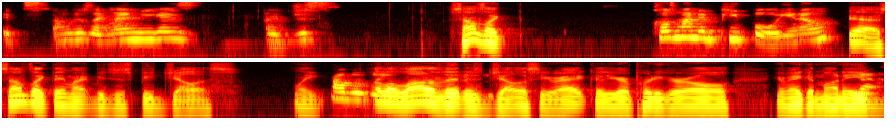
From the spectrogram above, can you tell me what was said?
It's I'm just like, man, you guys are just sounds like close-minded people, you know? Yeah, it sounds like they might be just be jealous. Like probably a lot of it is jealousy, right? Because you're a pretty girl, you're making money yeah.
